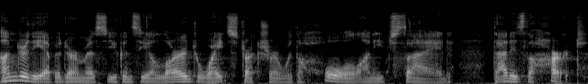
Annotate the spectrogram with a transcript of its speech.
Under the epidermis, you can see a large white structure with a hole on each side. That is the heart.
